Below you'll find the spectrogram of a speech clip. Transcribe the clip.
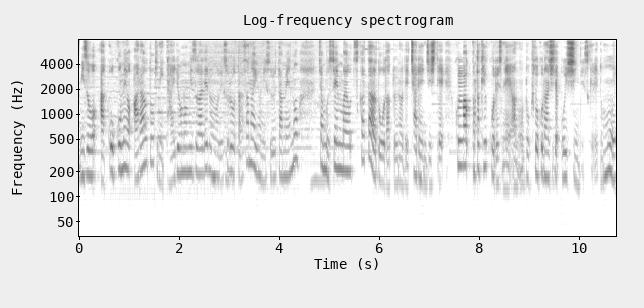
水をあお米を洗う時に大量の水が出るのでそれを出さないようにするためのじゃあ無洗米を使ったらどうだというのでチャレンジしてこれはまた結構ですねあの独特な味で美味しいんですけれども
